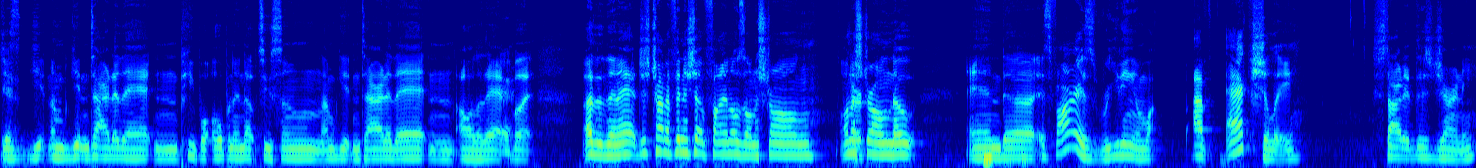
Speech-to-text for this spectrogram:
Just getting I'm getting tired of that and people opening up too soon. I'm getting tired of that and all of that. Yeah. But other than that, just trying to finish up finals on a strong on a strong note. And uh, as far as reading and what I've actually started this journey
